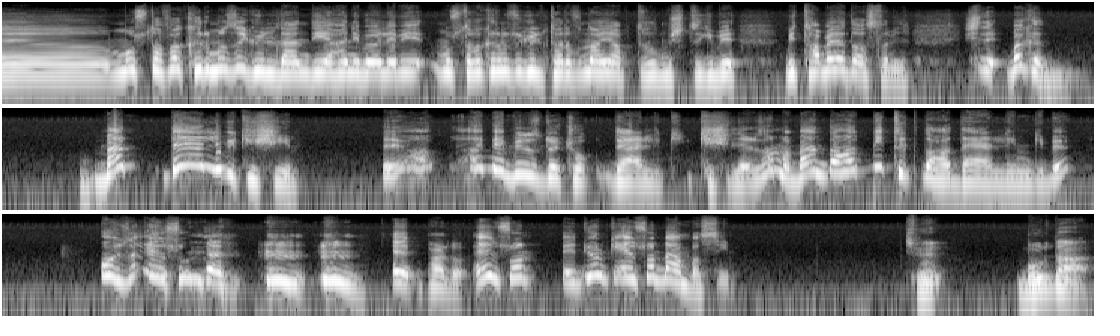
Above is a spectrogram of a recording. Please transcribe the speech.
eee, Mustafa Kırmızıgül'den diye hani böyle bir Mustafa Kırmızıgül tarafından yaptırılmıştı gibi bir tabela da asılabilir. Şimdi bakın ben değerli bir kişiyim. E, hepimiz de çok değerli ki- kişileriz ama ben daha bir tık daha değerliyim gibi. O yüzden en son ben E, pardon en son e, diyorum ki en son ben basayım. Şimdi burada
